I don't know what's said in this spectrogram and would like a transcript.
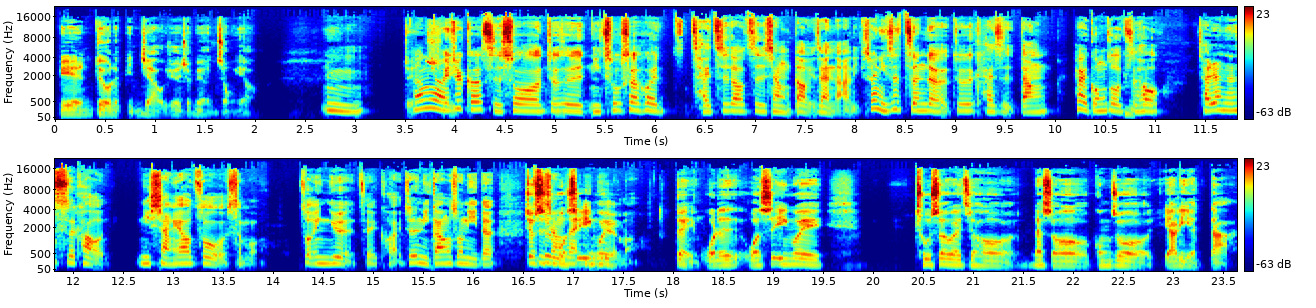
别人对我的评价，我觉得就没有很重要。嗯，对。然后你有一句歌词说，就是你出社会才知道志向到底在哪里，所以你是真的就是开始当开始工作之后，才认真思考你想要做什么，做音乐这一块。就是你刚刚说你的就是我是因为嘛，对，我的我是因为出社会之后，那时候工作压力很大，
